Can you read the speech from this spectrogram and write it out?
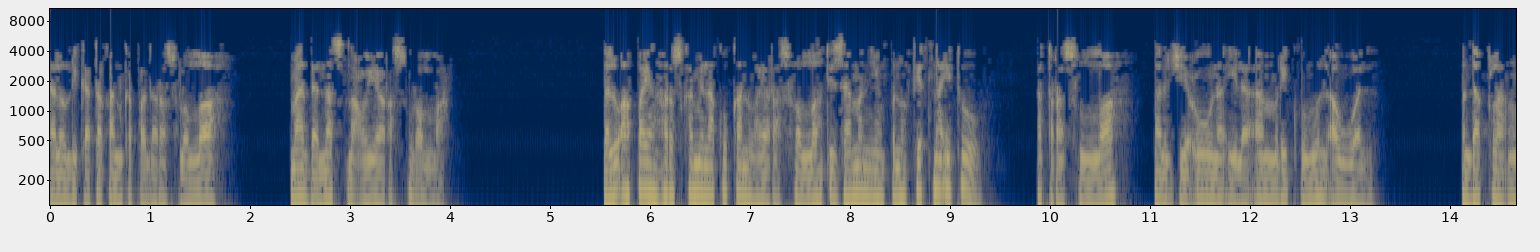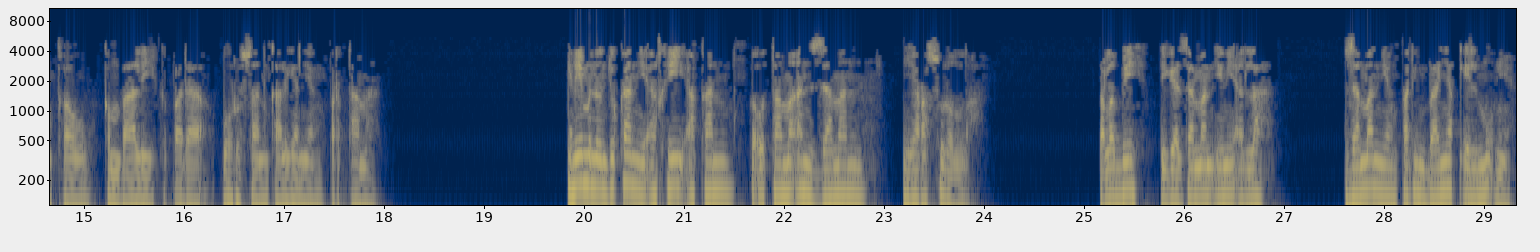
lalu dikatakan kepada Rasulullah, Mada nasna'u ya Rasulullah. Lalu apa yang harus kami lakukan wahai Rasulullah di zaman yang penuh fitnah itu? Kata Rasulullah, Arji'una ila amrikumul awal. Hendaklah engkau kembali kepada urusan kalian yang pertama. Ini menunjukkan ya akhi akan keutamaan zaman ya Rasulullah. Terlebih tiga zaman ini adalah zaman yang paling banyak ilmunya.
